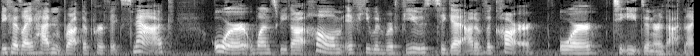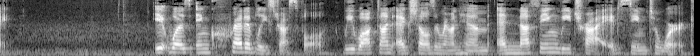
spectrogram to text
because I hadn't brought the perfect snack, or once we got home, if he would refuse to get out of the car or to eat dinner that night. It was incredibly stressful. We walked on eggshells around him, and nothing we tried seemed to work.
